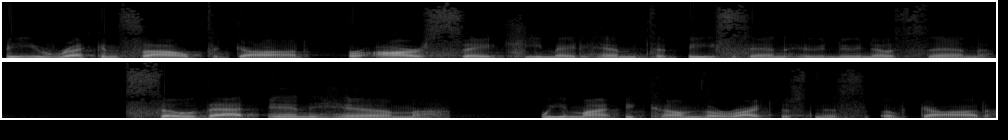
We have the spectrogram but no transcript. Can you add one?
be reconciled to God. For our sake, he made him to be sin who knew no sin, so that in him we might become the righteousness of God.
